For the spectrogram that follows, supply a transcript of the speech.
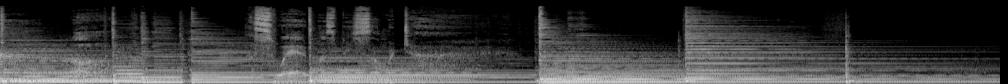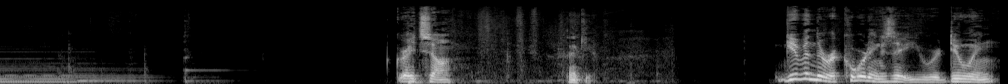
time, oh, I swear it must be summertime. Great song. Thank you. Given the recordings that you were doing,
